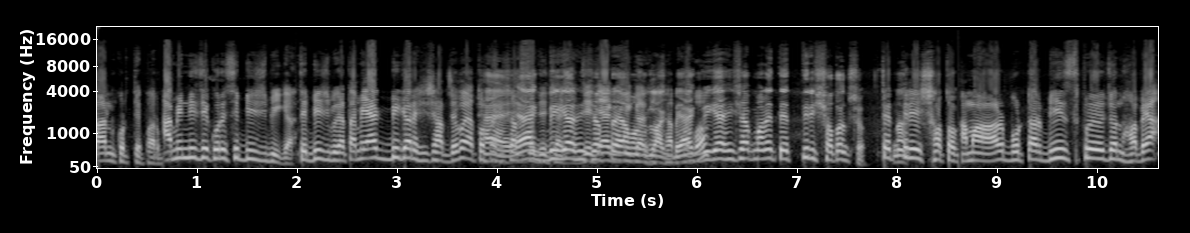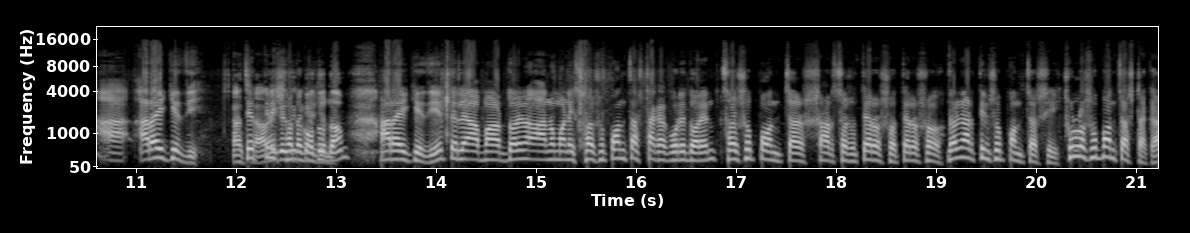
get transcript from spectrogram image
দান করতে পারব। আমি নিজে করেছি বিশ বিঘা। তো বিশ বিঘাতে আমি এক বিঘার হিসাব দেবো এতটা হ্যাঁ হিসাব জি, এক হিসাবটাই বিঘার লাগবে। এক বিঘা হিসাব মানে তেত্রিশ শতাংশ। তেত্রিশ শতক। আমার ভুট্টার বীজ প্রয়োজন হবে আড়াই কেজি। আচ্ছা, আড়াই 33 কেজি শতকের কত দাম? আড়াই কেজি। তাহলে আমার ধরেন আনুমানিক ছয়শো পঞ্চাশ টাকা করে ধরেন ছয়শো পঞ্চাশ আর ছয়শো তেরোশো তেরোশো ধরেন আর তিনশো পঞ্চাশি ষোলোশো পঞ্চাশ টাকা।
